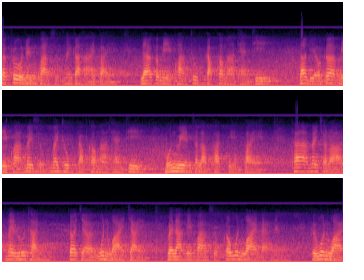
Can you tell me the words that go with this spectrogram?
สักครู่หนึ่งความสุขนั้นก็หายไป แล้วก็มีความทุกข์กลับเข้ามาแทนที่ แล้วเดี๋ยวก็มีความไม่สุขไม่ทุกข์กลับเข้ามาแทนที่ หมุนเวียนสลับผัดเปลี่ยนไป ถ้าไม่ฉลาดไม่รู้ทัน ก็จะวุ่นวายใจ เวลามีความสุขก็วุ่นวายแบบหนึ่ง คือวุ่นวาย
